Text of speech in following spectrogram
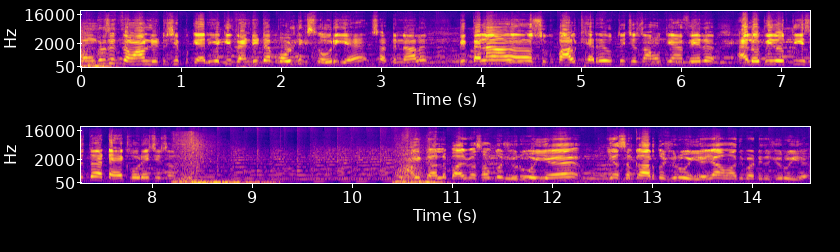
ਕਾਂਗਰਸ ਦੀ ਤਮਾਮ ਲੀਡਰਸ਼ਿਪ ਕਹਿ ਰਹੀ ਹੈ ਕਿ ਵੈਂਡੀਟਾ ਪੋਲਿਟਿਕਸ ਹੋ ਰਹੀ ਹੈ ਸਾਡੇ ਨਾਲ। ਵੀ ਪਹਿਲਾਂ ਸੁਖਪਾਲ ਖਹਿਰੇ ਉੱਤੇ ਚੀਜ਼ਾਂ ਹੁੰਦੀਆਂ ਫਿਰ ਐਲਓਪੀ ਦੇ ਉੱਤੇ ਸਿੱਧਾ ਅਟੈਕ ਹੋ ਰਿਹਾ ਚੀਜ਼ਾਂ। ਇਹ ਗੱਲ ਬਾਜਵਾ ਸਾਹਿਬ ਤੋਂ ਸ਼ੁਰੂ ਹੋਈ ਹੈ ਜਾਂ ਸਰਕਾਰ ਤੋਂ ਸ਼ੁਰੂ ਹੋਈ ਹੈ ਜਾਂ ਆਮ ਆਦਮੀ ਪਾਰਟੀ ਤੋਂ ਸ਼ੁਰੂ ਹੋਈ ਹੈ?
